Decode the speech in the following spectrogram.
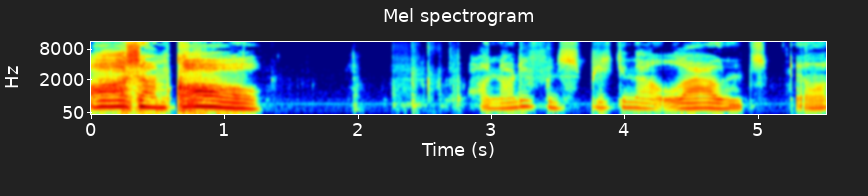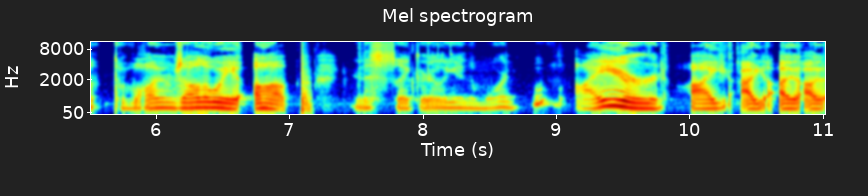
Awesome coal! I'm not even speaking that loud. It's, know, the volume's all the way up. And this is like early in the morning. Ooh, iron. I, I, I, I,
